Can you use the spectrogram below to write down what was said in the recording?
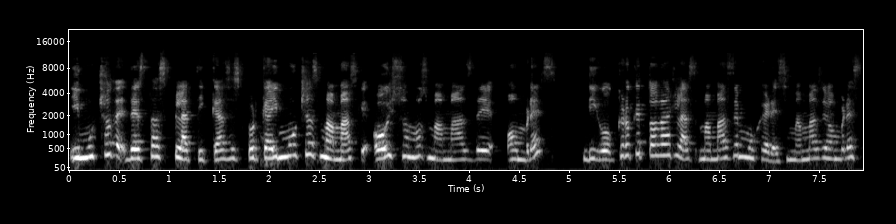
Y mucho de, estas pláticas es porque hay muchas mamás que hoy somos mamás de hombres, digo, creo que todas las mamás de mujeres y mamás de hombres,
